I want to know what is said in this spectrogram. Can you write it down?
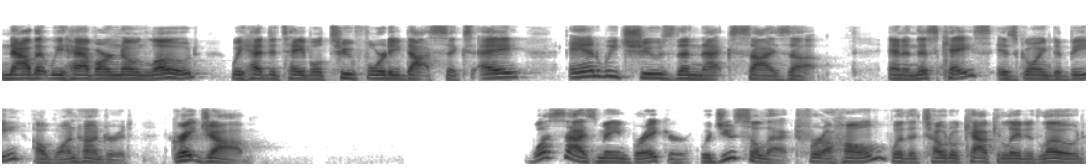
Now that we have our known load, we head to table 240.6a and we choose the next size up and in this case is going to be a 100. Great job. What size main breaker would you select for a home with a total calculated load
